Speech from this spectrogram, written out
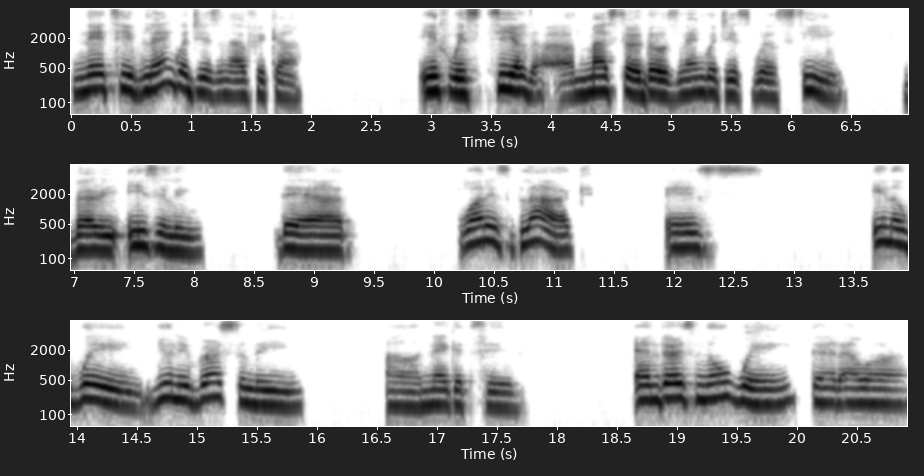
native languages in Africa. If we still master those languages, we'll see very easily that what is Black is, in a way, universally uh, negative. And there's no way that our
